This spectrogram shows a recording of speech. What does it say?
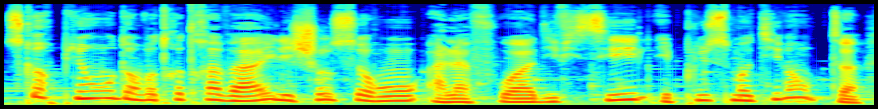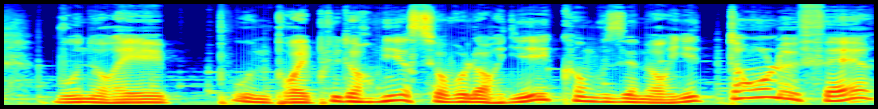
Scorpion, dans votre travail, les choses seront à la fois difficiles et plus motivantes. Vous n'aurez vous ne pourrez plus dormir sur vos lauriers comme vous aimeriez tant le faire,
